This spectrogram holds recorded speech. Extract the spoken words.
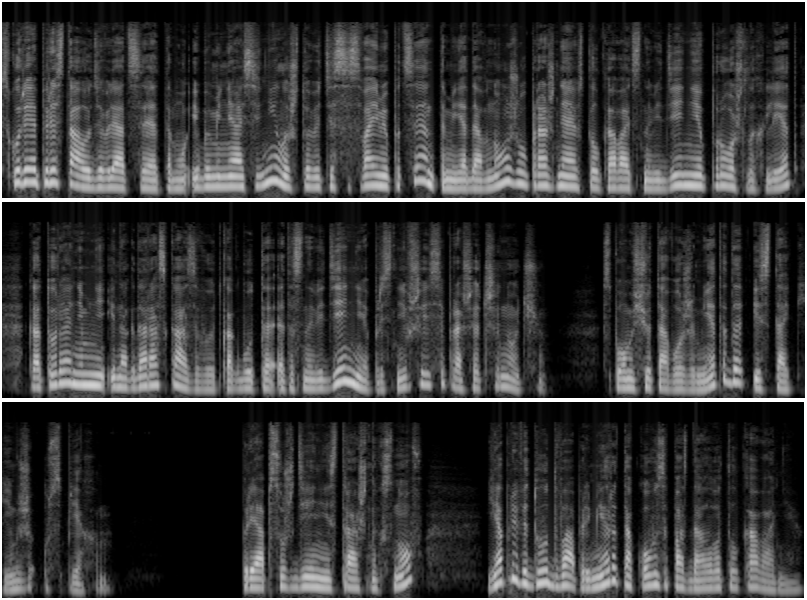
Вскоре я перестал удивляться этому, ибо меня осенило, что ведь и со своими пациентами я давно уже упражняюсь толковать сновидения прошлых лет, которые они мне иногда рассказывают, как будто это сновидение, приснившееся прошедшей ночью, с помощью того же метода и с таким же успехом. При обсуждении страшных снов я приведу два примера такого запоздалого толкования.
